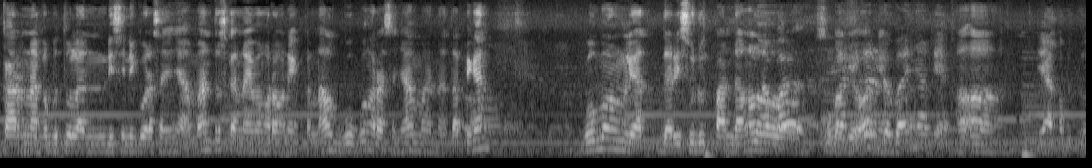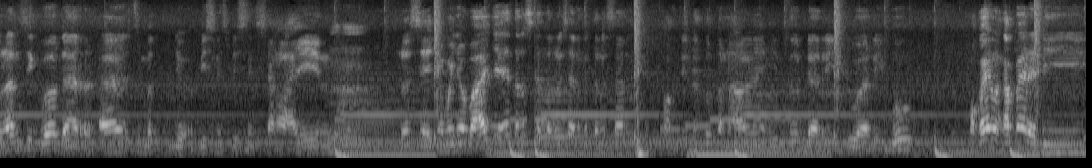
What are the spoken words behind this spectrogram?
karena kebetulan di sini gue rasanya nyaman, terus karena emang orang-orang yang kenal gue gue ngerasa nyaman. Nah tapi kan gue mau ngeliat dari sudut pandang lo Apa sebagai orang udah yang- banyak ya. Heeh. Ya kebetulan sih gue udah eh, sempet ju- bisnis-bisnis yang lain. Mm-mm. Terus ya nyoba-nyoba aja ya terus keterusan-keterusan. Waktu itu tuh kenalnya itu dari 2000 Pokoknya lengkapnya ada di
